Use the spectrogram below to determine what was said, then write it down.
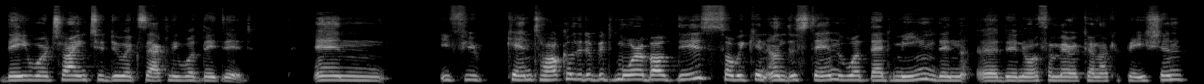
they were trying to do exactly what they did and if you can talk a little bit more about this so we can understand what that means in uh, the north american occupation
